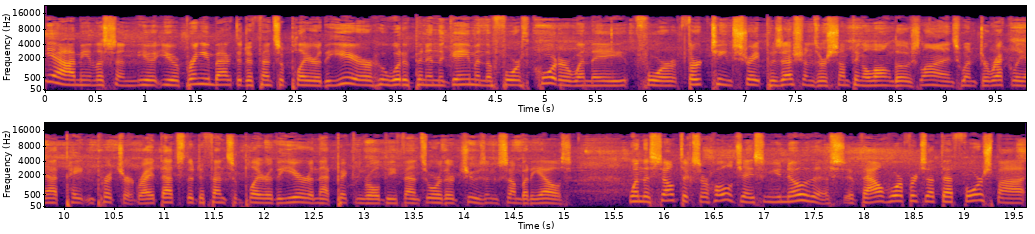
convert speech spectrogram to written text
Yeah, I mean, listen, you, are bringing back the Defensive Player of the Year who would have been in the game in the fourth quarter when they, for 13 straight possessions or something along those lines, went directly at Payton Pritchard, right? That's the Defensive Player of the Year in that pick and roll defense, or they're choosing somebody else. When the Celtics are whole, Jason, you know this. If Al Horford's at that four spot,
